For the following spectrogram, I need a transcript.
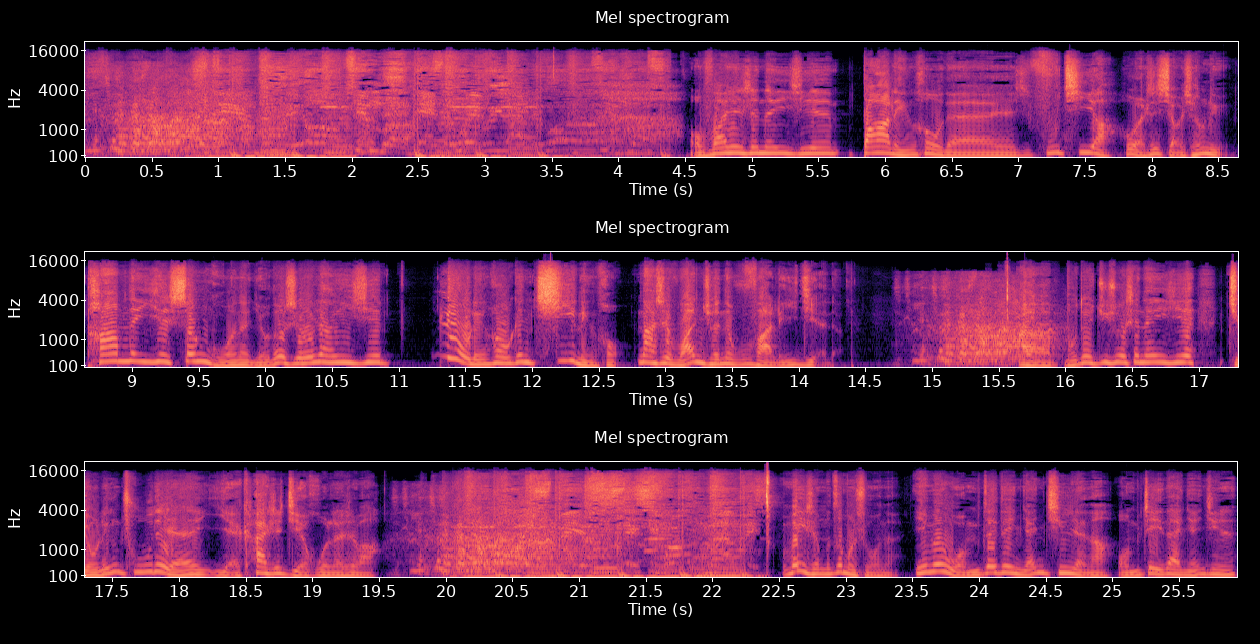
我发现现在一些八零后的夫妻啊，或者是小情侣，他们的一些生活呢，有的时候让一些六零后跟七零后那是完全的无法理解的。啊，不对，据说现在一些九零初的人也开始结婚了，是吧？为什么这么说呢？因为我们这代年轻人啊，我们这一代年轻人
